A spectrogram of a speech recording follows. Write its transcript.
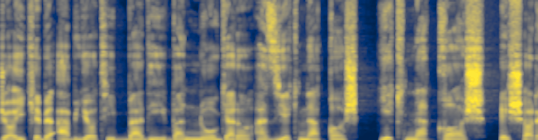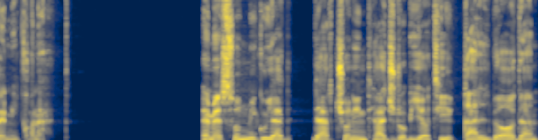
جایی که به ابیاتی بدی و نوگرا از یک نقاش یک نقاش اشاره می کند. امرسون می‌گوید در چنین تجربیاتی قلب آدم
